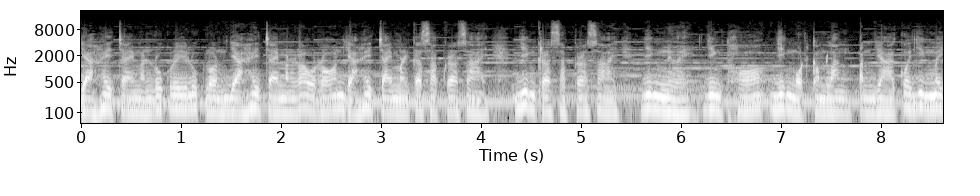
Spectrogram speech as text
อย่าให้ใจมันลุกรี้ลุกลน อย่าให้ใจมันเร่าร้อน อย่าให้ใจมันกระสับกระส่าย ยิ่งกระสับกระส่าย ยิ่งเหนื่อย ยิ่งท้อ ยิ่งหมดกำลัง ปัญญาก็ยิ่งไม่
